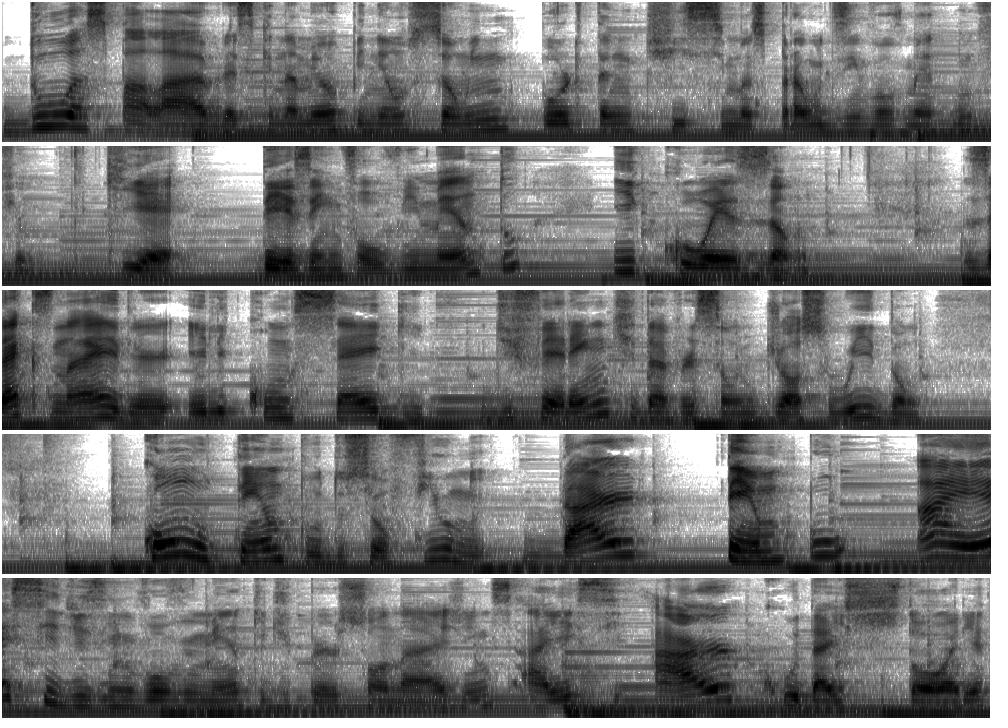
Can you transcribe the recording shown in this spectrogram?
duas palavras que, na minha opinião, são importantíssimas para o desenvolvimento de um filme, que é desenvolvimento e coesão. Zack Snyder, ele consegue, diferente da versão de Joss Whedon, com o tempo do seu filme, dar tempo a esse desenvolvimento de personagens, a esse arco da história,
